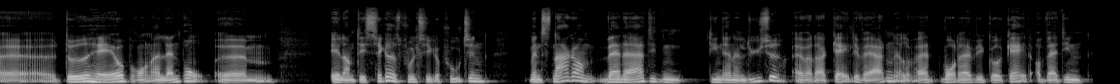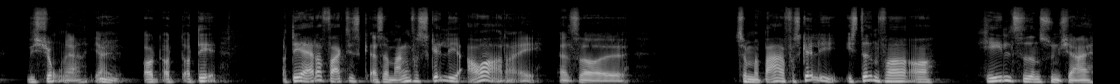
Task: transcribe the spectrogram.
øh, døde have på grund af landbrug, øh, eller om det er sikkerhedspolitik og Putin. Men snakker om, hvad der er din, din analyse af, hvad der er galt i verden, eller hvad, hvor der er, vi er gået galt, og hvad din vision er. Ja, mm. og, og, og, det, og det er der faktisk altså mange forskellige afarter af, altså, øh, som er bare forskellige, i stedet for at hele tiden, synes jeg,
